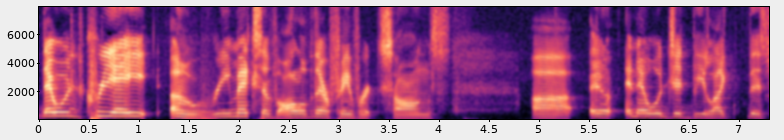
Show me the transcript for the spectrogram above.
they would create a remix of all of their favorite songs. Uh, and and it would just be like this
